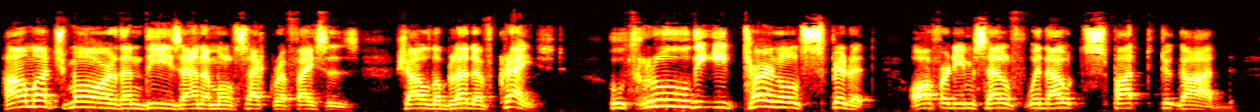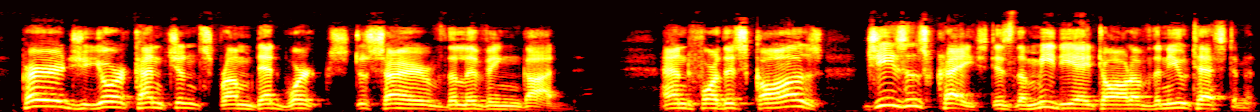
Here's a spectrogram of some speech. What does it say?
how much more than these animal sacrifices shall the blood of Christ, who through the eternal Spirit offered himself without spot to God. Purge your conscience from dead works to serve the living God. And for this cause, Jesus Christ is the mediator of the New Testament,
